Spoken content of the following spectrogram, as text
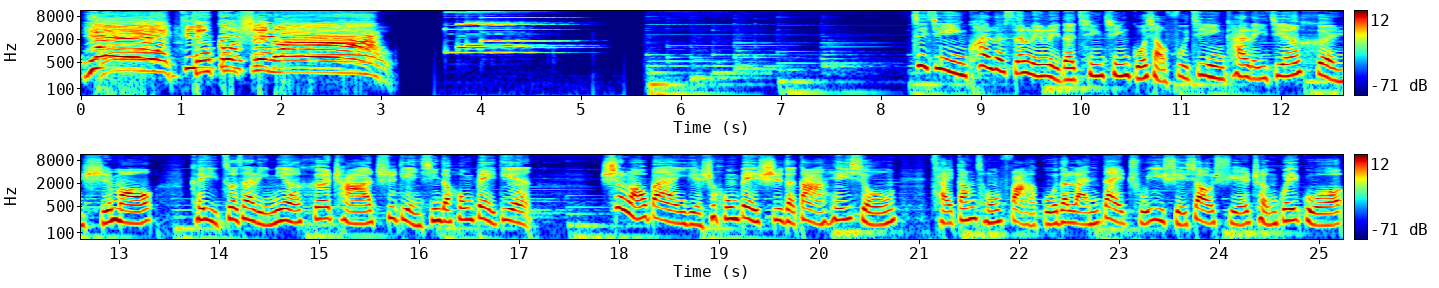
耶，yeah, 听故事啦！最近，快乐森林里的青青国小附近开了一间很时髦，可以坐在里面喝茶、吃点心的烘焙店。是老板也是烘焙师的大黑熊，才刚从法国的蓝带厨艺学校学成归国。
